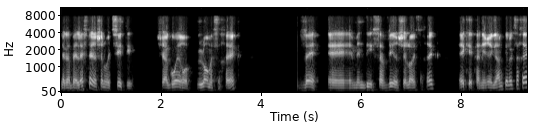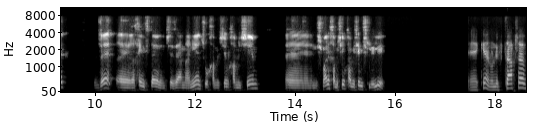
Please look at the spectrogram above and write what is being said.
לגבי לסטר, יש לנו את סיטי, שאגוארו לא משחק, ומנדי סביר שלא ישחק, אקה כנראה גם כן לא ישחק, ורכים סטרלינג, שזה היה מעניין, שהוא 50-50, אה, נשמע לי 50-50 שלילי. אה, כן, הוא נפצע עכשיו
